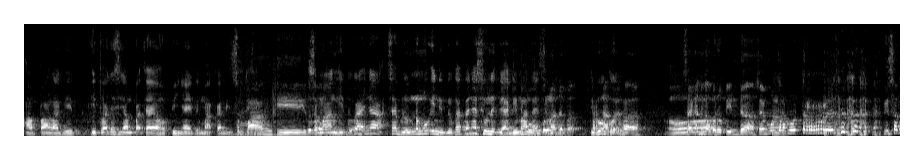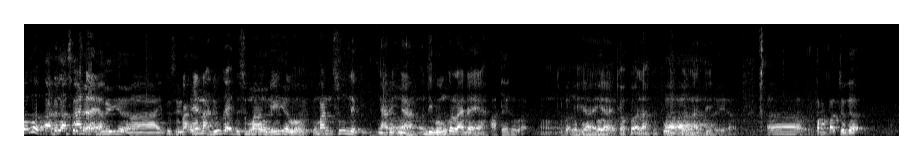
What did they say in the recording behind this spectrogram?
apa lagi? Itu aja sih yang empat saya hobinya itu makan itu. Semanggi itu Pak. Semanggi itu kayaknya saya belum nemuin itu, katanya sulit ya. Di mana? Dibungkul ada Pak. Di Bungkul? Pernah, ha. Oh. Saya kan juga baru pindah. Saya muter-muter. di sana loh ada langsung ada saya ya? beli ya. Wah, itu Di juga situ. enak juga itu semanggi Oh, iya, itu. Pak, itu. Cuman sulit nyarinya. Oh, di Bungkul ada ya? Ada itu Pak. Oh, Coba ke iya, Bungkul. iya, Pak. cobalah ke Bungkul Ah, nanti. Iya. Ah, tempat juga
